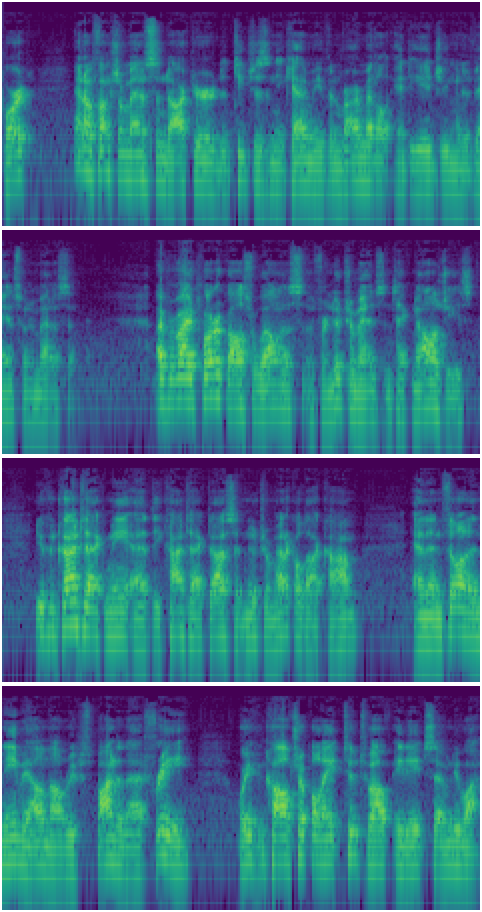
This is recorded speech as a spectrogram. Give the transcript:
support, and a functional medicine doctor that teaches in the Academy of Environmental, Anti-Aging, and Advancement in Medicine. I provide protocols for wellness for NutriMeds and technologies. You can contact me at the contact us at nutrimedical.com and then fill in an email and I'll respond to that free, or you can call 888-212-8871.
